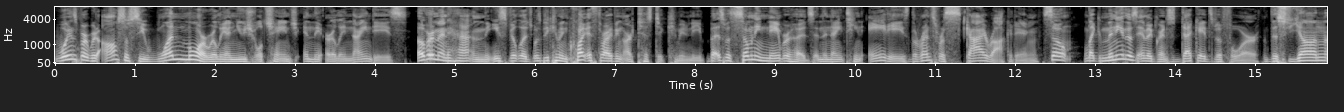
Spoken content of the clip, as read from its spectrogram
Williamsburg would also see one more really unusual change in the early 90s. Over in Manhattan, the East Village was becoming quite a thriving artistic community, but as with so many neighborhoods in the 1980s, the rents were skyrocketing. So, like many of those immigrants decades before, this young,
